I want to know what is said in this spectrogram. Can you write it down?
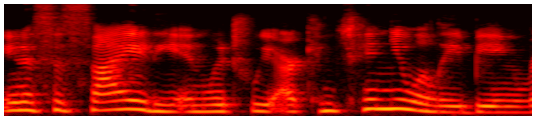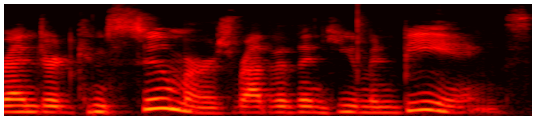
in a society in which we are continually being rendered consumers rather than human beings,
